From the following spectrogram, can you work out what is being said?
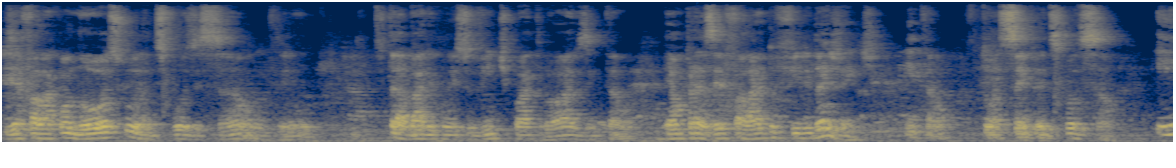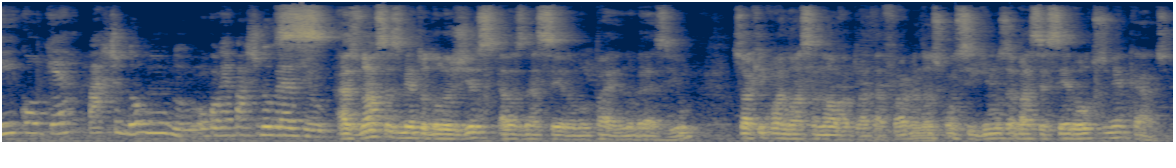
Quiser falar conosco, à disposição, eu trabalho com isso 24 horas, então é um prazer falar do filho da gente. Então, estou sempre à disposição. E em qualquer parte do mundo, ou qualquer parte do Brasil. As nossas metodologias, elas nasceram no, no Brasil, só que com a nossa nova plataforma nós conseguimos abastecer outros mercados.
